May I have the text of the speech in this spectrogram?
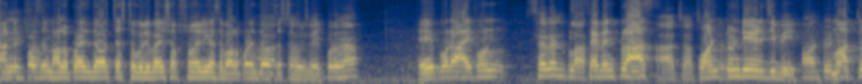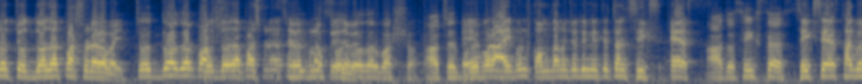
হান্ড্রেড পার্সেন্ট ভালো প্রাইস দেওয়ার চেষ্টা করি ভাই সবসময় ঠিক আছে ভালো প্রাইস দেওয়ার আচ্ছা, চেষ্টা করি আচ্ছা, ভাই। এরপরে এরপরে iPhone seven plus seven plus আচ্ছা, আচ্ছা, জিবি মাত্র টাকা ভাই। টাকা প্লাস পেয়ে যাবেন। আচ্ছা এরপরে? আইফোন কম দামে যদি নিতে চান সিক্স এস আচ্ছা সিক্স এস সিক্স এস থাকবে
